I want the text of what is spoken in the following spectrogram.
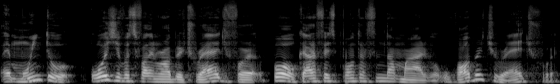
é muito. Hoje você fala em Robert Redford, pô, o cara fez ponta no filme da Marvel. O Robert Redford.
